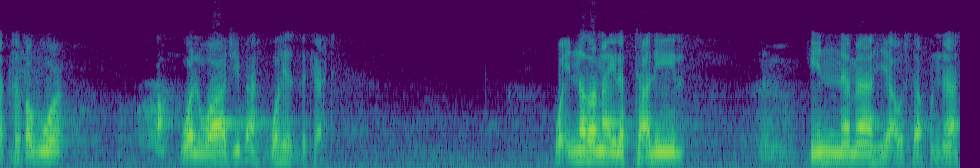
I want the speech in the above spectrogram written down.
التطوع والواجبة وهي الزكاة. وإن نظرنا إلى التعليل إنما هي أوساخ الناس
